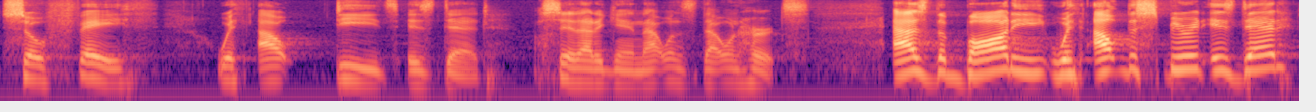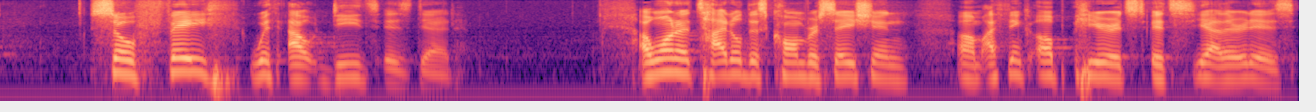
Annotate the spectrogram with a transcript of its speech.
so faith without deeds is dead. I'll say that again. That one's that one hurts. As the body without the spirit is dead, so faith without deeds is dead. I want to title this conversation, um, I think up here, it's, it's, yeah, there it is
